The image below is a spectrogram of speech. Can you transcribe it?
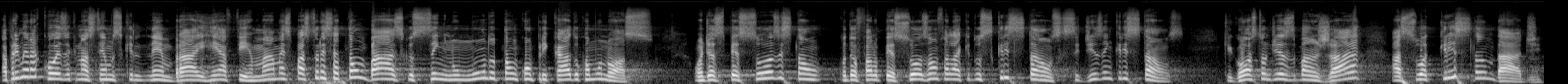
A primeira coisa que nós temos que lembrar e reafirmar, mas pastor, isso é tão básico, sim, num mundo tão complicado como o nosso, onde as pessoas estão, quando eu falo pessoas, vamos falar aqui dos cristãos, que se dizem cristãos, que gostam de esbanjar a sua cristandade,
